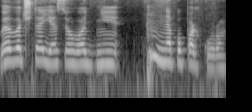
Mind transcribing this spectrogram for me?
Вибачте, я сьогодні не по паркуру.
